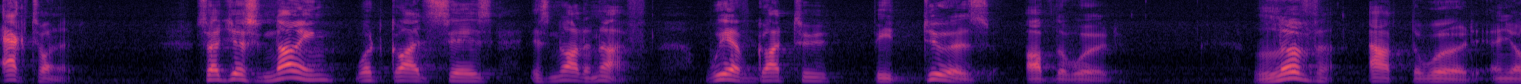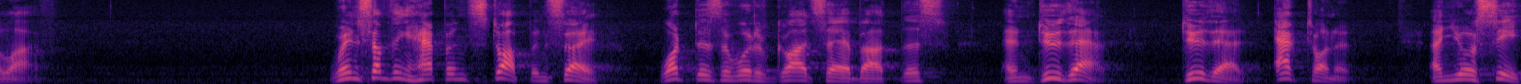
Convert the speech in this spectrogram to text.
act on it. So just knowing what God says is not enough. We have got to be doers of the word. Live out the word in your life. When something happens, stop and say, What does the word of God say about this? And do that. Do that. Act on it. And you'll see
